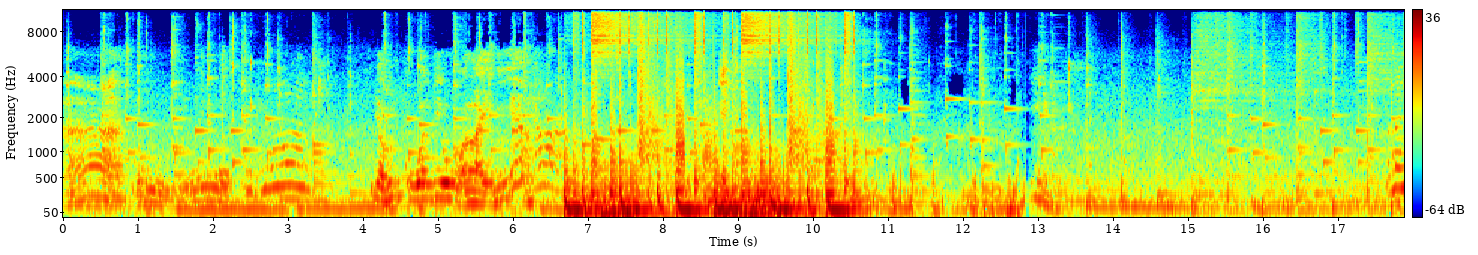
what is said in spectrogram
อ่าโอ้โหอย่าเพิ่งกวนดิวอะไรเนี่ยนี่นี่หนึ่ง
